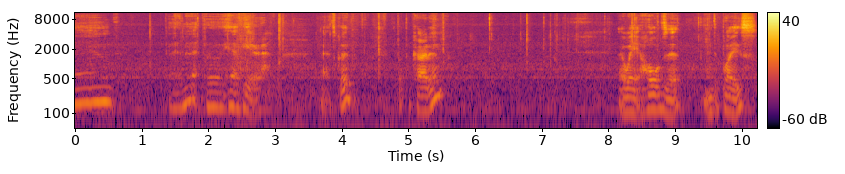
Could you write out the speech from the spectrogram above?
and wait a minute, what do we have here? That's good. Put the card in. That way it holds it into place.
